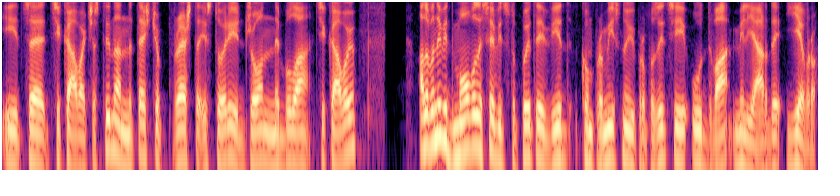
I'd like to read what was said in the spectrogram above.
І це цікава частина, не те, щоб решта історії Джон не була цікавою. Але вони відмовилися відступити від компромісної пропозиції у 2 мільярди євро.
